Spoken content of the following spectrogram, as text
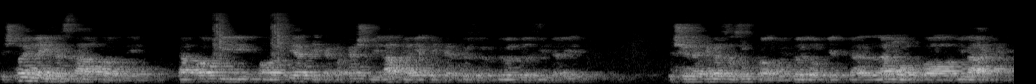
És nagyon nehéz ezt átadni. Tehát aki az értékek, a festői látványértékek között tölti az idejét. És ő nekem ez az utam, hogy tulajdonképpen lemondva a világ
